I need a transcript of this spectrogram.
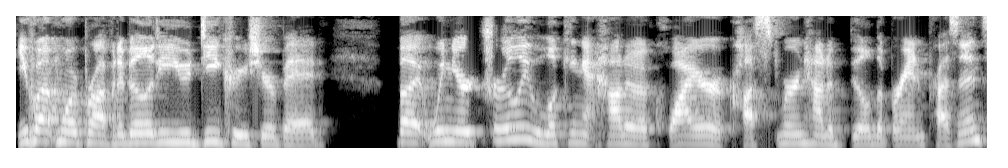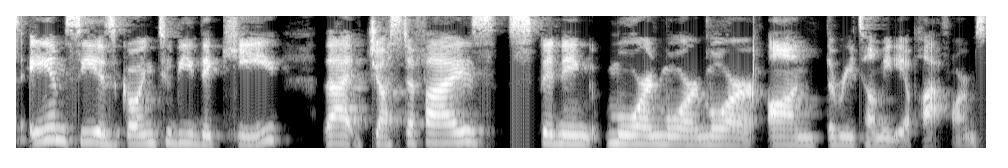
You want more profitability, you decrease your bid. But when you're truly looking at how to acquire a customer and how to build a brand presence, AMC is going to be the key that justifies spending more and more and more on the retail media platforms.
